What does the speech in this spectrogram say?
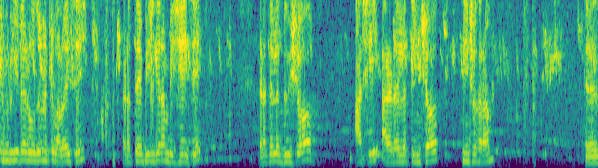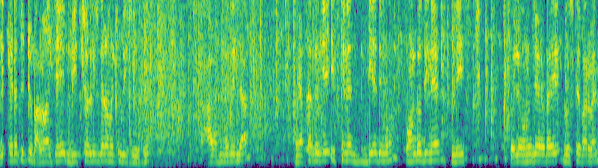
এই মুরগিটার ওজন একটু ভালো হয়েছে এটাতে বিশ গ্রাম বেশি হয়েছে এটা হলো দুইশো আশি আর এটা হলো তিনশো তিনশো গ্রাম। তো এটাতে একটু ভালো হয়েছে বিশ চল্লিশ গ্রাম একটু বেশি হয়েছে আলহামদুলিল্লাহ। আমি আপনাদেরকে স্ক্রিনে দিয়ে দিব। পনেরো দিনের লিস্ট তাহলে অনুযায়ী ওটাই বুঝতে পারবেন।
